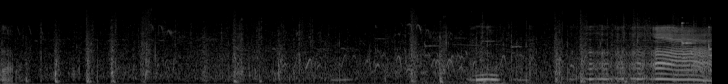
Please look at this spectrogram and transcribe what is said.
Yeah. Mm. Ah, ah, ah, ah, ah.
